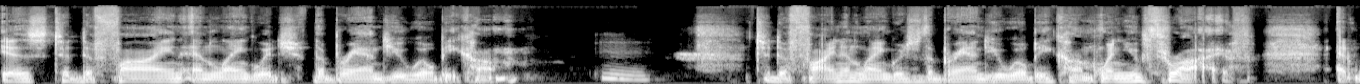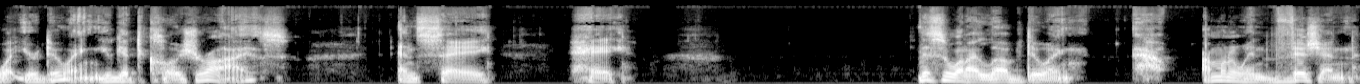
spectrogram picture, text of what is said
is to define and language the brand you will become. Mm. To define and language the brand you will become. When you thrive at what you're doing, you get to close your eyes and say, hey, this is what I love doing. I'm going to envision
